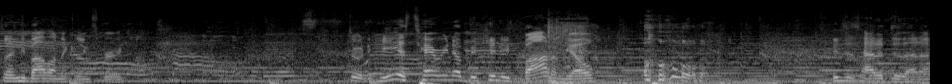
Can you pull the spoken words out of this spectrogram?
Slendy Bob on the killing spree. Dude, he is tearing up Bikini Bottom, yo. Oh. He just had to do that, huh?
